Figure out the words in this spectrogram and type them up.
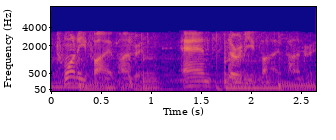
2500, and 3500.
